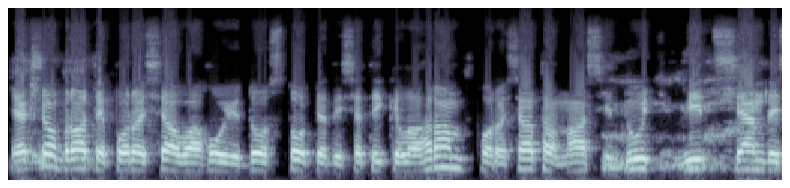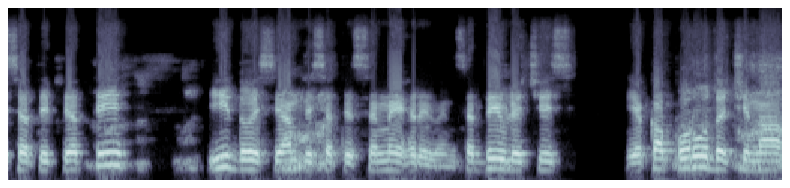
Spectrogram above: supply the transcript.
Якщо брати порося вагою до 150 кг, поросята в нас йдуть від 75 і до 77 гривень. Це дивлячись, яка порода, чи на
